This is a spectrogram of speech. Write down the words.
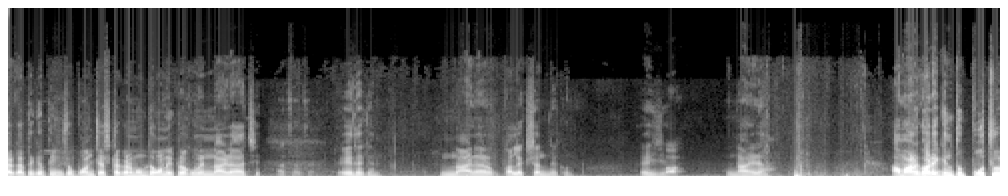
টাকা থেকে তিনশো পঞ্চাশ টাকার মধ্যে অনেক রকমের নায়রা আছে। আচ্ছা আচ্ছা। এই দেখেন নায়রার কালেকশন দেখুন। এই যে নায়রা আমার ঘরে কিন্তু প্রচুর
